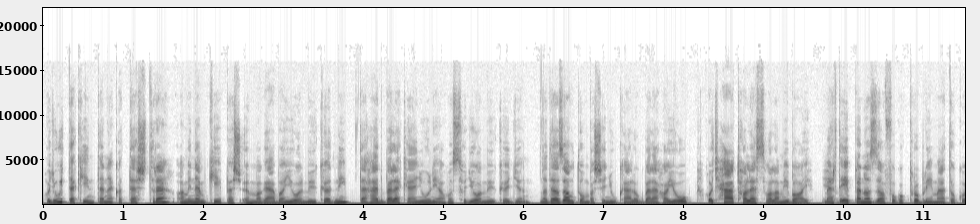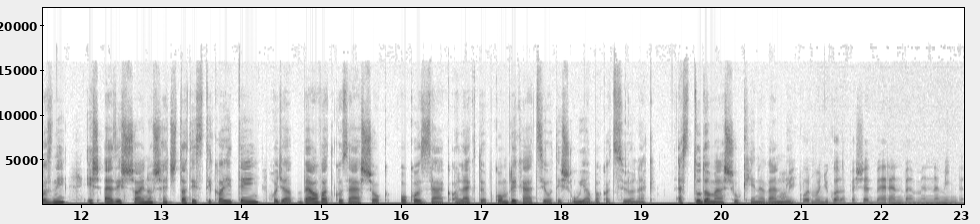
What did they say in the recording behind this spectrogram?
hogy úgy tekintenek a testre, ami nem képes önmagában jól működni, tehát bele kell nyúlni ahhoz, hogy jól működjön. Na de az autómba se nyúkálok bele, ha jó, hogy hát, ha lesz valami baj. Mert éppen azzal fogok problémát okozni, és ez is sajnos egy statisztikai tény, hogy a beavatkozások okozzák a legtöbb komplikációt, és újabbakat szülnek. Ezt tudomásul kéne venni. Amikor mondjuk alapesetben rendben menne minden.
